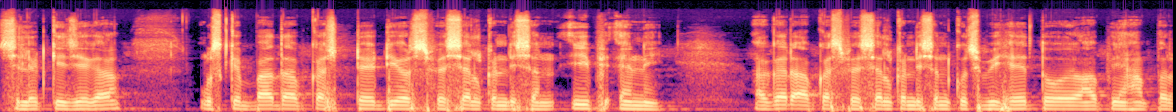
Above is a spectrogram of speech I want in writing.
सिलेक्ट कीजिएगा। उसके बाद आपका स्टेट और स्पेशल कंडीशन इफ़ एनी अगर आपका स्पेशल कंडीशन कुछ भी है तो आप यहाँ पर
